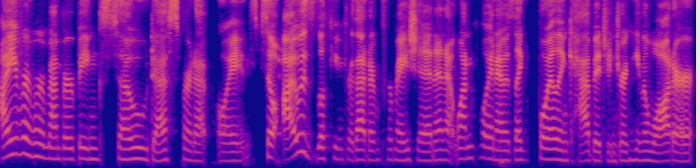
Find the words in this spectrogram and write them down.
i even remember being so desperate at points. So i was looking for that information and at one point i was like boiling cabbage and drinking the water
